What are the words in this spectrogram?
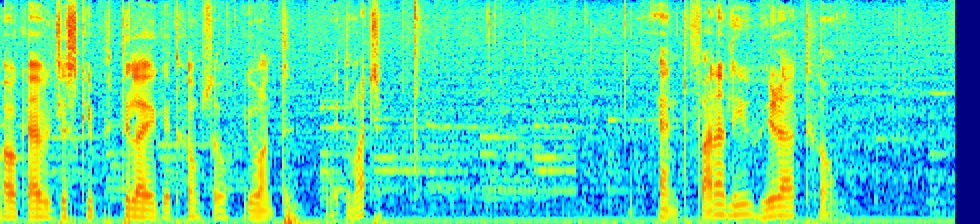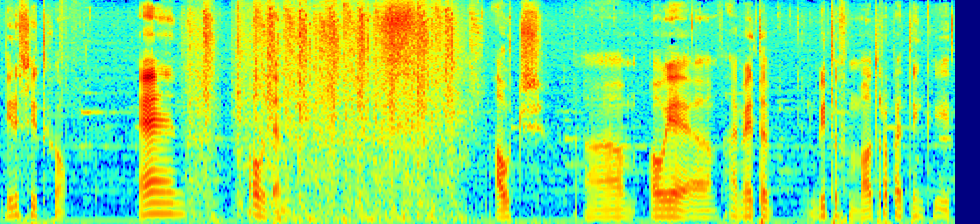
Okay, I will just keep till I get home so you won't way too much. And finally we're at home. Dear sweet home. And oh damn. Ouch. Um, oh yeah, um, I made a bit of a mod drop. I think it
